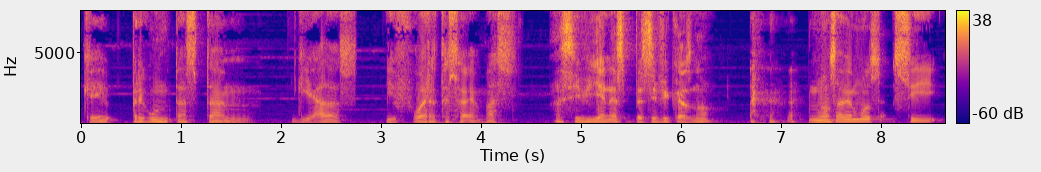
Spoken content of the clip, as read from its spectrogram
Qué preguntas tan guiadas y fuertes además. Así bien específicas, ¿no? no sabemos si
